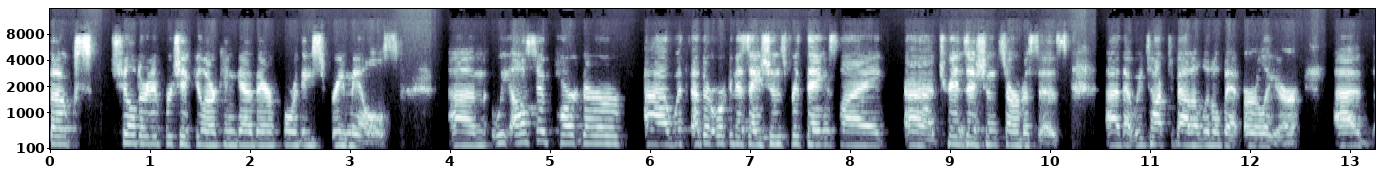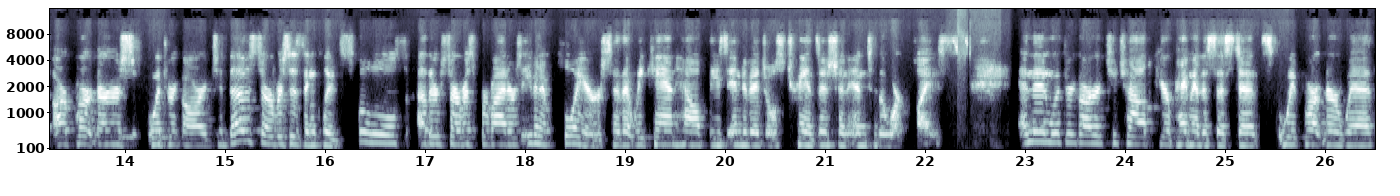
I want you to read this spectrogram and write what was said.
folks, children in particular, can go there for these free meals. Um, we also partner uh, with other organizations for things like uh, transition services uh, that we talked about a little bit earlier. Uh, our partners with regard to those services include schools, other service providers, even employers, so that we can help these individuals transition into the workplace. And then, with regard to child care payment assistance, we partner with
